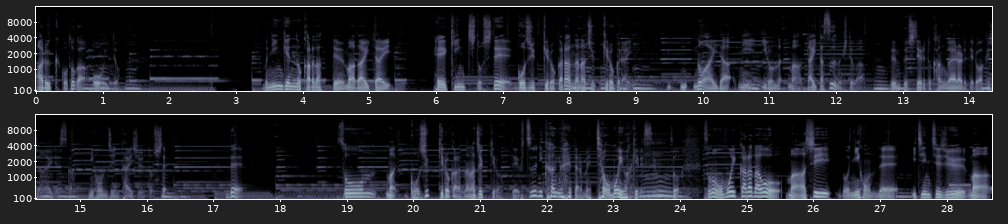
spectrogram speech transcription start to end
あ歩くことが多いと、うんうんまあ、人間の体ってまあ大体平均値として50キロから70キロぐらいうんの間にうんいろんな、まあ、大多数の人が分布していると考えられてるわけじゃないですか、うん日本人体重として、うん。でそうまあ50キロから70キロって普通に考えたらめっちゃ重いわけですよ、うん。そう。その重い体を、まあ、足を2本でうん。一日中、まあ、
